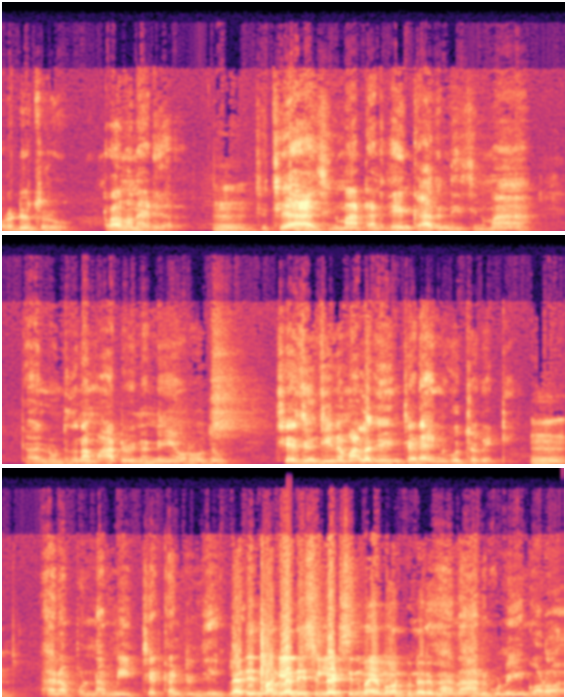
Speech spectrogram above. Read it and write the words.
ప్రొడ్యూసరు రామానాయుడు గారు. చిచ్చి ఆ సినిమా అట్లాంటిది ఏం కాదండి ఈ సినిమా. కాళ్ళు ఉంటుంది నా మాట వినండి. ఒక రోజు చేసిన సినిమా మళ్ళీ చేయించాడు ఆయన కూర్చోబెట్టి. ఆయన అప్పుడు నమ్మి ఇచ్చాడు కంటిన్యూ చేయించాడు. లేకపోతే ఇది బంగ్లాదేశ్ ఇలాంటి సినిమా ఏమో అనుకున్నారేమో. ఆయన అనుకుని గొడవ.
